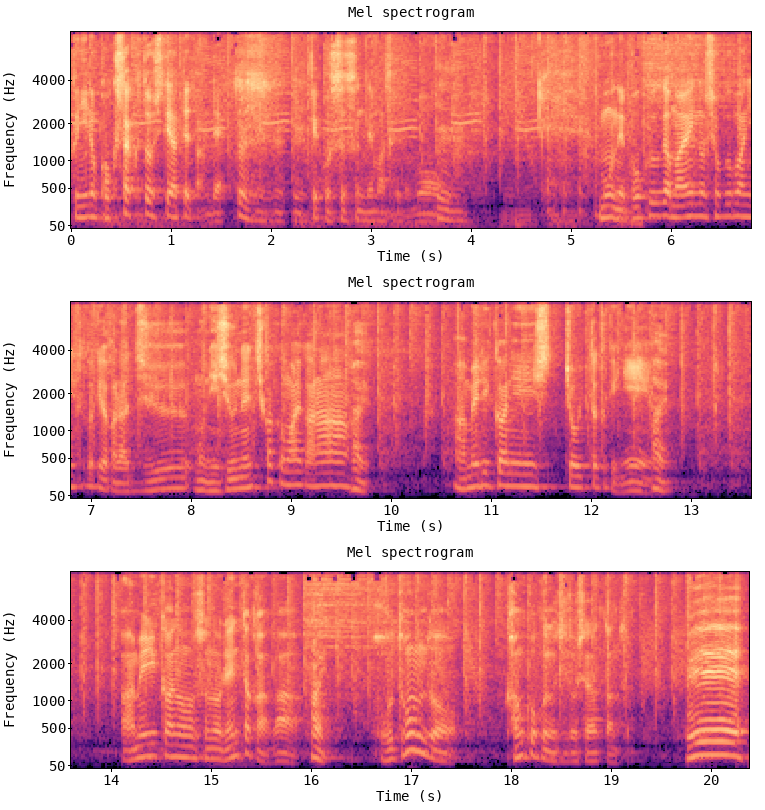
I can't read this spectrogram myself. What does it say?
国の国策としてやってたんで結構進んでますけども、うん。もうね僕が前の職場にいた時だから10もう20年近く前かな、はい。アメリカに出張行った時に、はい。アメリカのそのレンタカーがはいほとんど韓国の自動車だったんですよ。へえ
